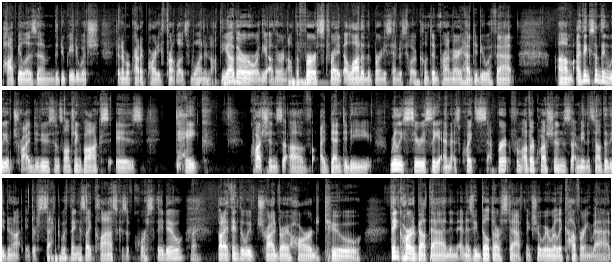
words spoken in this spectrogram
populism, the degree to which the Democratic Party frontloads one and not the other, or the other and not the first, right? A lot of the Bernie Sanders Hillary Clinton primary had to do with that. Um, I think something we have tried to do since launching Vox is take questions of identity really seriously and as quite separate from other questions. I mean, it's not that they do not intersect with things like class, because of course they do. Right. But I think that we've tried very hard to think hard about that. And, and as we built our staff, make sure we're really covering that.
